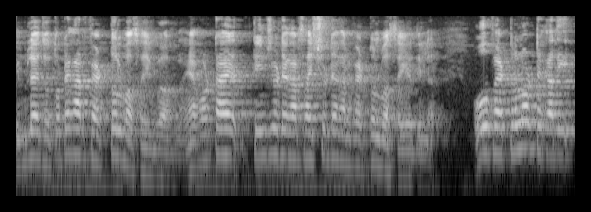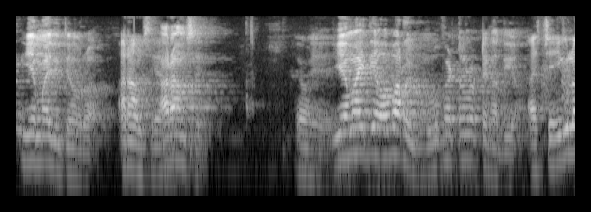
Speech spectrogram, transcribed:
এগুলা যত টাকার পেট্রোল বাঁচাইব আপনার এখনটা তিনশো টাকার চারশো টাকার পেট্রোল বাঁচাইয়া দিলা ও পেট্রোলের টাকা দিয়ে ইএমআই দিতে হবে। আরামসে। আরামসে। ইএমআই দিয়ে আবার হইব ও পেট্রোলের টাকা দিয়া আচ্ছা এগুলো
